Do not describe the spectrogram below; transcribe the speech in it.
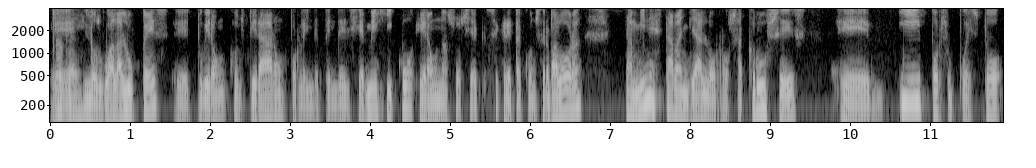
Okay. Eh, los Guadalupes eh, tuvieron, conspiraron por la independencia de México, era una sociedad secreta conservadora. También estaban ya los Rosacruces eh, y, por supuesto,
